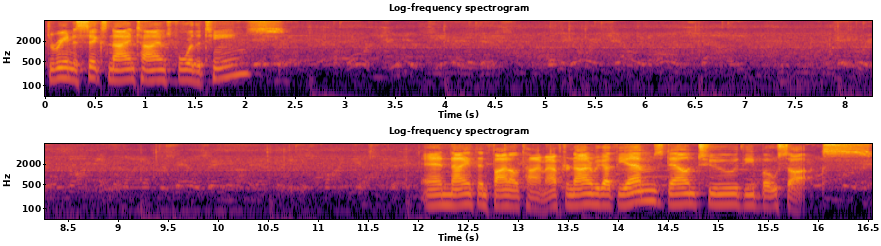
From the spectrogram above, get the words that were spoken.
Three and a six, nine times for the teams. And ninth and final time. After nine, we got the M's down to the Bo Sox.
